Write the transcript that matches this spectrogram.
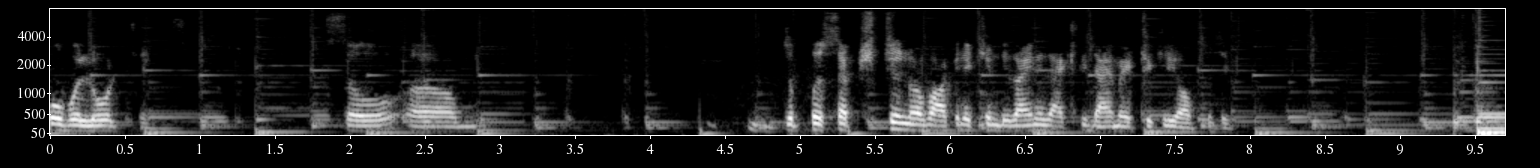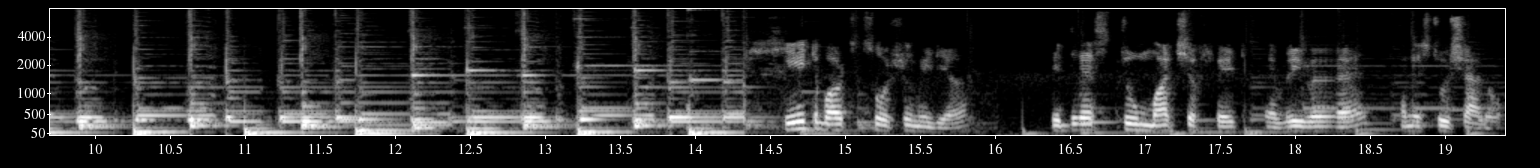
overload things. So um, the perception of architecture and design is actually diametrically opposite. Hate about social media is there's too much of it everywhere and it's too shallow.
